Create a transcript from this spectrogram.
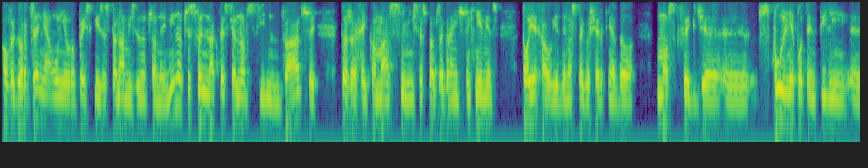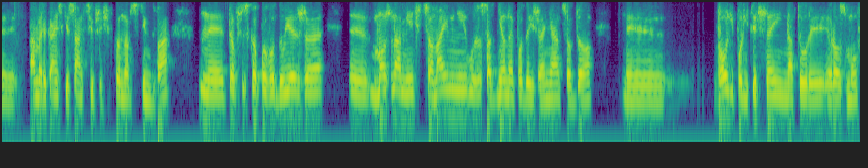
owego rdzenia Unii Europejskiej ze Stanami Zjednoczonymi, no czy słynna kwestia Nord Stream 2, czy to, że Heiko Maas, minister spraw zagranicznych Niemiec, pojechał 11 sierpnia do Moskwy, gdzie e, wspólnie potępili e, amerykańskie sankcje przeciwko Nord Stream 2, Y, to wszystko powoduje, że można mieć co najmniej uzasadnione podejrzenia co do woli politycznej natury rozmów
